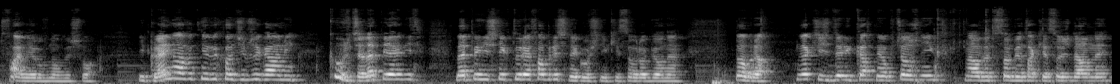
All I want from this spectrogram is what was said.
Fajnie równo wyszło. I klej nawet nie wychodzi brzegami. Kurczę, lepiej, lepiej niż niektóre fabryczne głośniki są robione. Dobra, jakiś delikatny obciążnik, nawet sobie takie coś damy.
